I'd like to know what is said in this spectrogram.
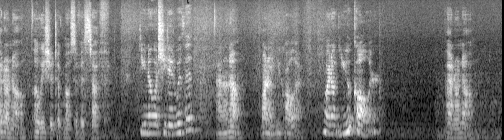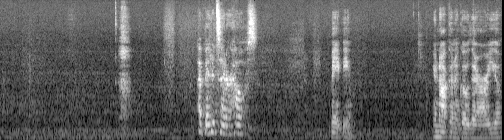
I don't know. Alicia took most of his stuff. Do you know what she did with it? I don't know. Why don't you call her? Why don't you call her? I don't know. I bet it's at her house. Maybe. You're not gonna go there, are you?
